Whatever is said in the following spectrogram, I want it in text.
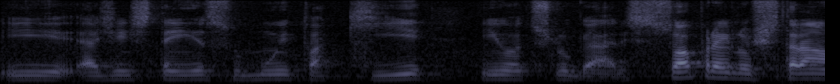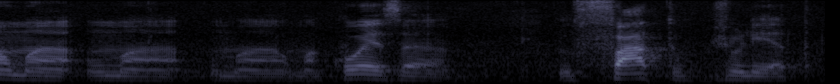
E a gente tem isso muito aqui e em outros lugares. Só para ilustrar uma, uma, uma, uma coisa, um fato, Julieta,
